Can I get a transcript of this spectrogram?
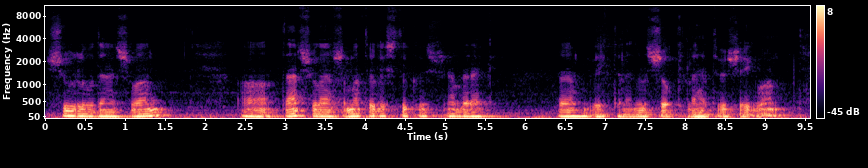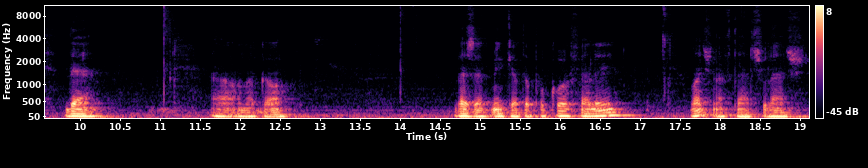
surlódás van, a társulás, a materialisztikus emberek végtelenül sok lehetőség van. De annak a vezet minket a pokol felé, vagy társulás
